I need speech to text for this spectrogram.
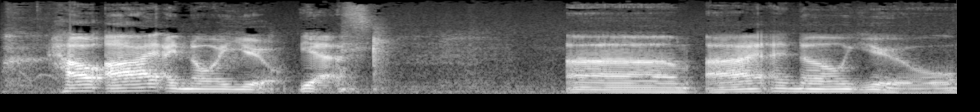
How I annoy you. Yes. Um, I annoy you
